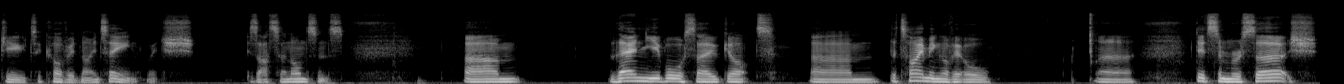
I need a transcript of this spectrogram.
due to COVID 19, which is utter nonsense. Um, then you've also got um, the timing of it all. Uh, did some research.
